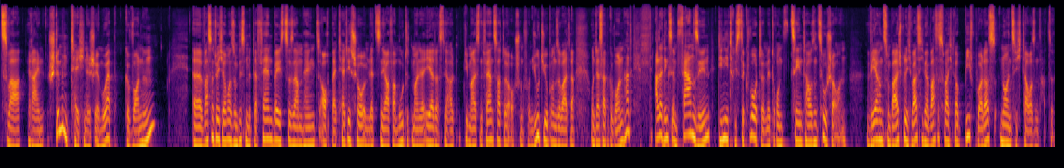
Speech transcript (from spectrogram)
zwar rein stimmentechnisch im Web gewonnen, äh, was natürlich auch immer so ein bisschen mit der Fanbase zusammenhängt. Auch bei Tattys Show im letzten Jahr vermutet man ja eher, dass der halt die meisten Fans hatte, auch schon von YouTube und so weiter und deshalb gewonnen hat. Allerdings im Fernsehen die niedrigste Quote mit rund 10.000 Zuschauern. Während zum Beispiel, ich weiß nicht mehr, was es war, ich glaube Beef Brothers 90.000 hatte.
